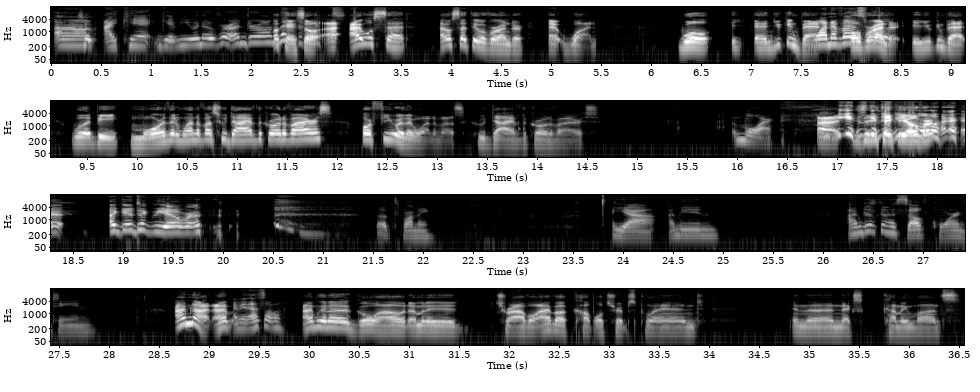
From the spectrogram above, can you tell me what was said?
um, I can't give you an over under on Okay, that. Okay, so I, I will set I will set the over under at one. Will and you can bet One of us over will- under. You can bet will it be more than one of us who die of the coronavirus or fewer than one of us who die of the coronavirus? more. Uh, It's so you take the over. more. I'm gonna take the over. That's funny. Yeah, I mean, I'm just gonna self quarantine. I'm not. I'm I mean, that's all. I'm gonna go out. I'm gonna travel. I have a couple trips planned in the next coming months.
